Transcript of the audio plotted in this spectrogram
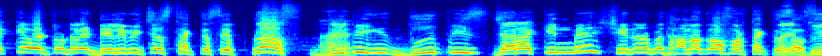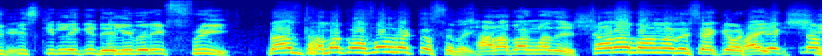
একেবারে টোটাল ডেলিভারি চার্জ থাকতেছে। প্লাস দুই হ্যাঁ। পিস দুই পিস যারা কিনবে সেটার উপরে ধামাকা অফার থাকতেছে দুই পিস কিনলে কি ডেলিভারি ফ্রি প্লাস ধামাকা অফার থাকতেছে ভাই। সারা বাংলাদেশ? সারা বাংলাদেশ একেবারে। টেকনাফ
